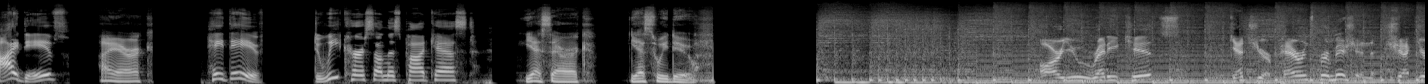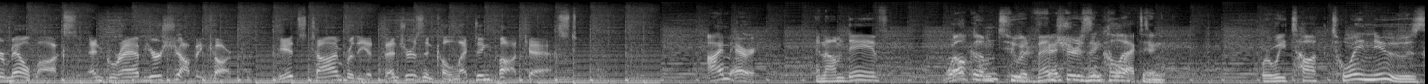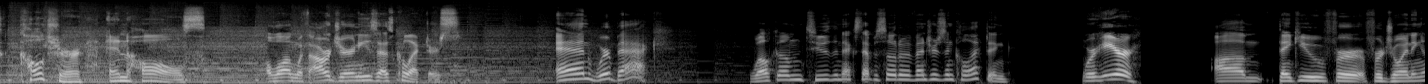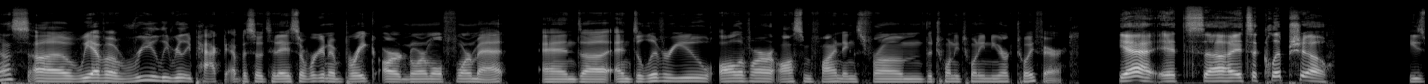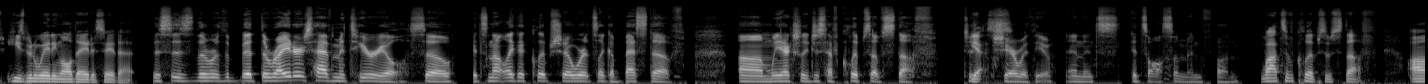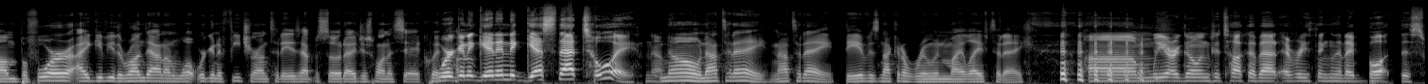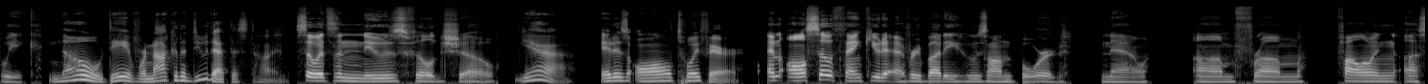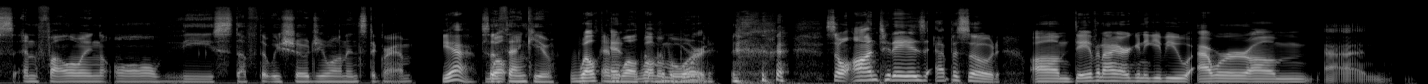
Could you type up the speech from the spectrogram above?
Hi, Dave. Hi, Eric. Hey, Dave. Do we curse on this podcast? Yes, Eric. Yes, we do. Are you ready, kids? Get your parents' permission, check your mailbox, and grab your shopping cart. It's time for the Adventures in Collecting podcast. I'm Eric. And I'm Dave. Welcome to Adventures in Collecting. Where we talk toy news, culture, and hauls. along with our journeys as collectors. And we're back. Welcome to the next episode of Adventures in Collecting. We're here. Um, thank you for for joining us. Uh, we have a really really packed episode today, so we're gonna break our normal format and uh, and deliver you all of our awesome findings from the 2020 New York Toy Fair. Yeah, it's uh, it's a clip show. He's he's been waiting all day to say that. This is the the but the writers have material, so it's not like a clip show where it's like a best of. Um, we actually just have clips of stuff to Yes. share with you, and it's it's awesome and fun. lots of clips of stuff. Um, before I give you the rundown on what we're going to feature on today's episode, I just want to say a quick. We're gonna get into guess that toy. No, No, not today. Not today. Dave is not going to ruin my life today. um, we are going to talk about everything that I bought this week. no, Dave, we're not going to do that this time. So it's a news-filled show. Yeah, it is all Toy Fair. And also, thank you to everybody who's on board now, um, from following us and following all the stuff that we showed you on Instagram. Yeah. So well, thank you. Welcome and welcome aboard. so on today's episode, um, Dave and I are going to give you our um, uh,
